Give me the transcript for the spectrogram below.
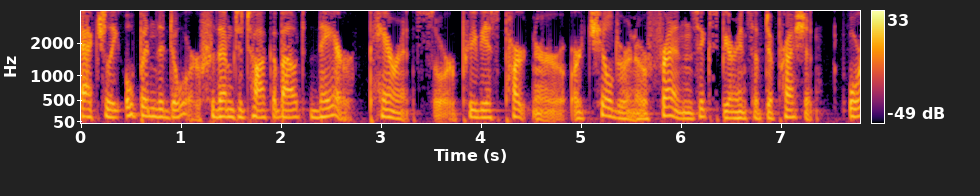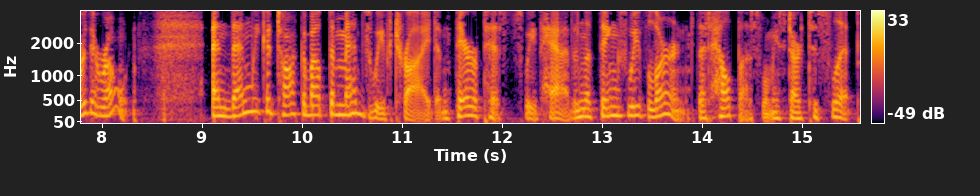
actually opened the door for them to talk about their parents or previous partner or children or friends' experience of depression or their own. And then we could talk about the meds we've tried and therapists we've had and the things we've learned that help us when we start to slip.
